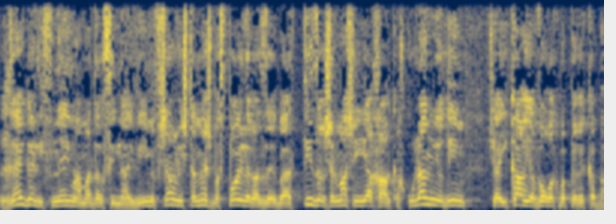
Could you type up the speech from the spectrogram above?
רגע לפני מעמד הר סיני, ואם אפשר להשתמש בספוילר הזה, בטיזר של מה שיהיה אחר כך, כולנו יודעים שהעיקר יבוא רק בפרק הבא.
